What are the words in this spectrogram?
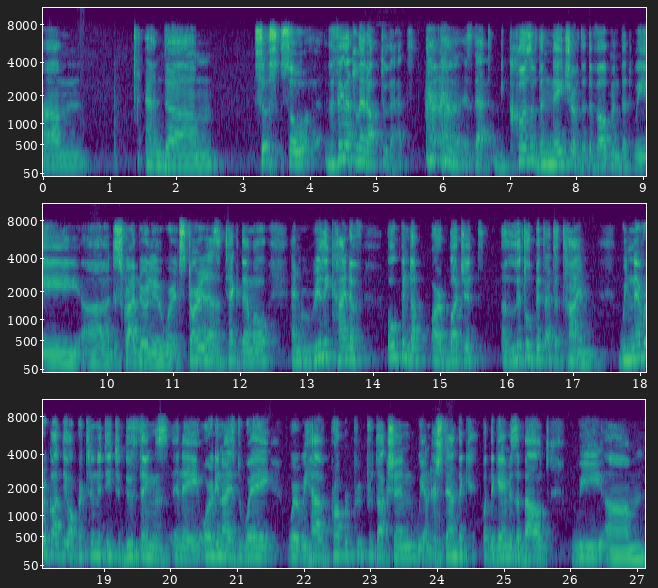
um, and um, so so the thing that led up to that is that because of the nature of the development that we uh, described earlier, where it started as a tech demo and really kind of opened up our budget a little bit at a time. We never got the opportunity to do things in a organized way where we have proper pre-production. We understand the game, what the game is about. We um,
